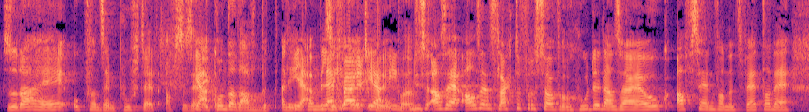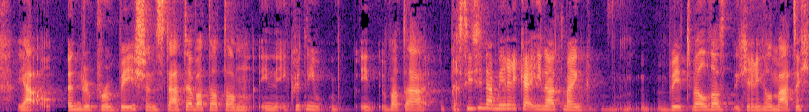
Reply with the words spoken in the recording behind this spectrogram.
zodat hij ook van zijn proeftijd af zou zijn. Ja. Hij kon dat afbetalen. Ja, kon blijkbaar. zich Ja, dus als hij al zijn slachtoffers zou vergoeden, dan zou hij ook af zijn van het feit dat hij ja, under probation staat. Hè, wat dat dan in, ik weet niet in- wat dat precies in Amerika inhoudt, maar ik weet wel dat je regelmatig.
